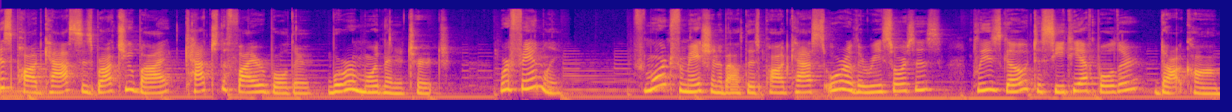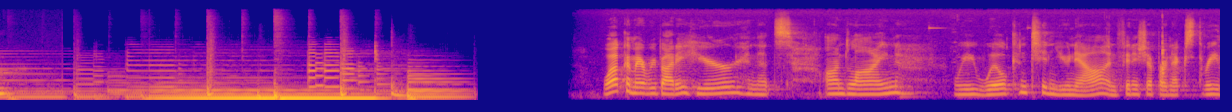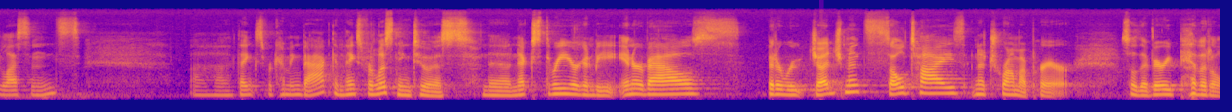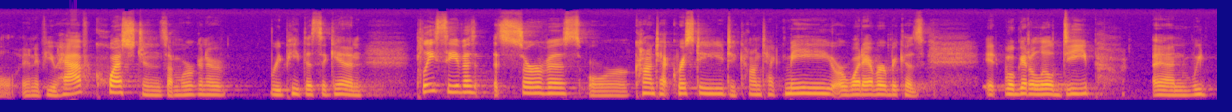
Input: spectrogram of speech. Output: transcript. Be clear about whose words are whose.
Speaker 1: This podcast is brought to you by Catch the Fire Boulder, where we're more than a church. We're family. For more information about this podcast or other resources, please go to ctfboulder.com.
Speaker 2: Welcome, everybody, here and that's online. We will continue now and finish up our next three lessons. Uh, thanks for coming back and thanks for listening to us. The next three are going to be inner vows, bitter root judgments, soul ties, and a trauma prayer. So they're very pivotal. And if you have questions, and we're going to repeat this again, please see us at service or contact Christy to contact me or whatever because it will get a little deep and we,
